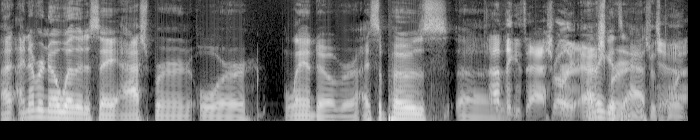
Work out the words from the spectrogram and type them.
I, I never know whether to say Ashburn or Landover. I suppose. Uh, I think it's Ashburn. Probably I think it's Ashburn at this Ashburn. yeah. point.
